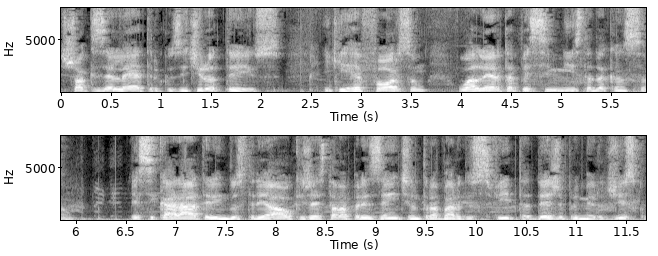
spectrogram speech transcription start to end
choques elétricos e tiroteios, e que reforçam o alerta pessimista da canção. Esse caráter industrial que já estava presente no trabalho dos Fita desde o primeiro disco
